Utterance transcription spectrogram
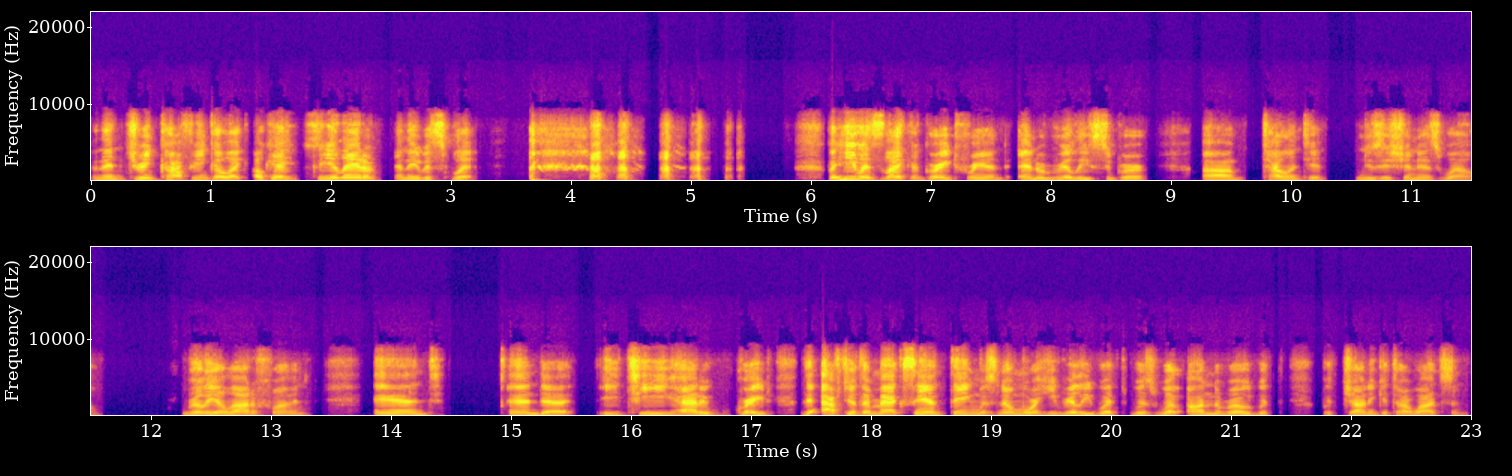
and then drink coffee and go like, okay, see you later. And they would split. but he was like a great friend and a really super um, talented musician as well. Really a lot of fun. And, and, uh, E.T. had a great the, after the Maxayn thing was no more. He really what was what on the road with with Johnny Guitar Watson,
